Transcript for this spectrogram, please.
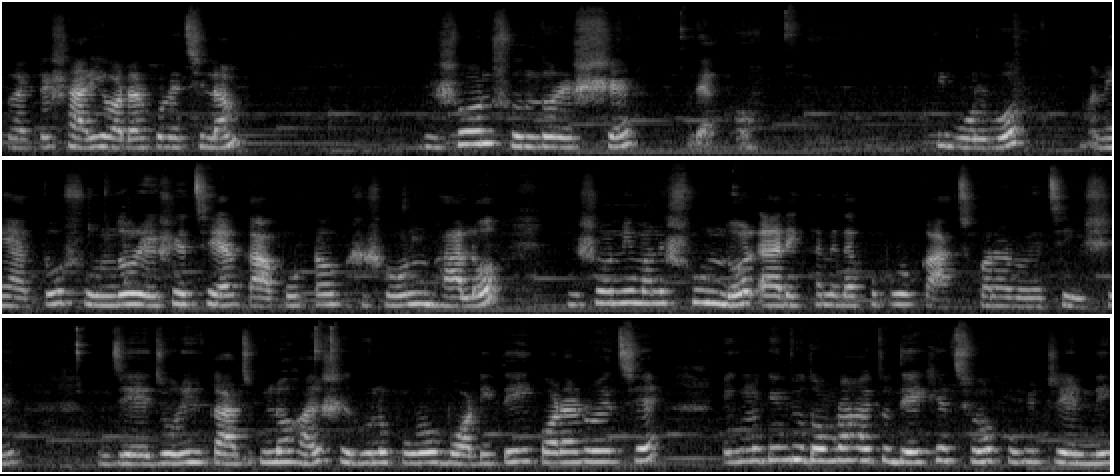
তো একটা শাড়ি অর্ডার করেছিলাম। ভীষণ সুন্দর এসছে। কি বলব? মানে এত সুন্দর এসেছে আর কাপড়টাও ভীষণ ভালো, ভীষণই মানে সুন্দর। আর এখানে দেখো পুরো কাজ করা রয়েছে এসে। যে জরির কাজগুলো হয় সেগুলো পুরো বডিতেই করা রয়েছে। এগুলো কিন্তু তোমরা হয়তো দেখেছ, খুবই ট্রেন্ডিং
